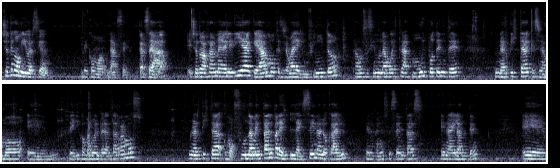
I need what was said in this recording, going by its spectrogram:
Yo tengo mi versión de cómo nace. O sea, yo trabajaba en una galería que amo, que se llama El Infinito. Estábamos haciendo una muestra muy potente de un artista que se llamó eh, Federico Manuel Peralta Ramos. Un artista como fundamental para la escena local de los años 60 en adelante. Eh,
